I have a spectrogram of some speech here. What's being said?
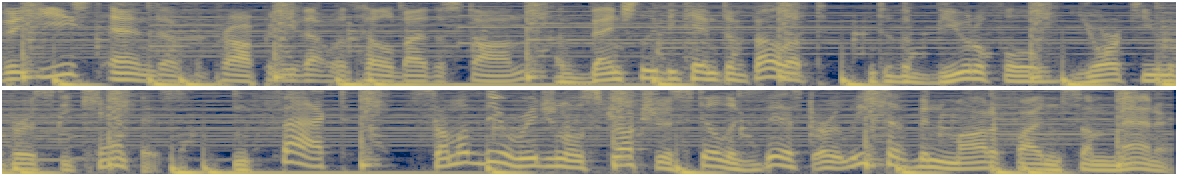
The east end of the property that was held by the Stongs eventually became developed into the beautiful York University campus. In fact, some of the original structures still exist or at least have been modified in some manner,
